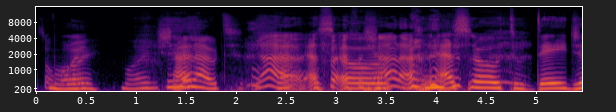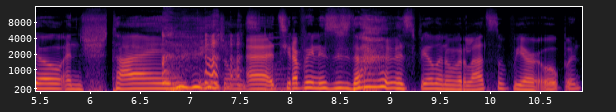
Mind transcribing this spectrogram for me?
Zo mooi. Mooi. Shout-out. Ja, even, SO. SO to Dejo en Stein. Eh, het grappige is dus dat we speelden over laatst op We Are Open.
